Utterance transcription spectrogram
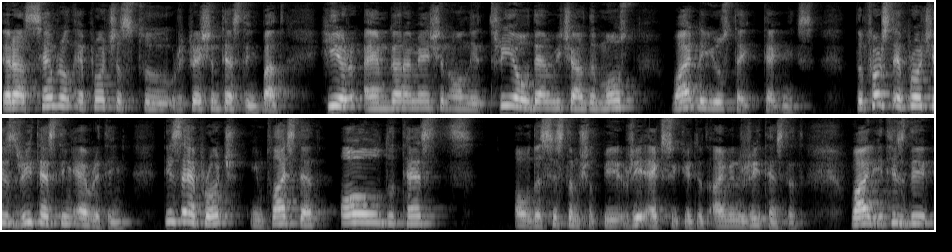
There are several approaches to regression testing, but here I am gonna mention only three of them which are the most widely used te techniques. The first approach is retesting everything. This approach implies that all the tests of the system should be re-executed, I mean retested. While it is the,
